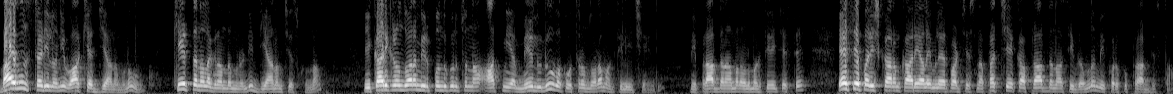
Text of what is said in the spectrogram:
బైబుల్ స్టడీలోని వాక్య ధ్యానమును కీర్తనల గ్రంథము నుండి ధ్యానం చేసుకుందాం. ఈ కార్యక్రమం ద్వారా మీరు పొందుకునుచున్న ఆత్మీయ మేలులు ఒక ఉత్తరం ద్వారా మాకు తెలియచేయండి. మీ ప్రార్థనా మనవులు మాకు తెలియచేస్తే ఏసే పరిష్కారం కార్యాలయంలో ఏర్పాటు చేసిన ప్రత్యేక ప్రార్థనా శిబిరంలో మీ కొరకు ప్రార్థిస్తాం.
